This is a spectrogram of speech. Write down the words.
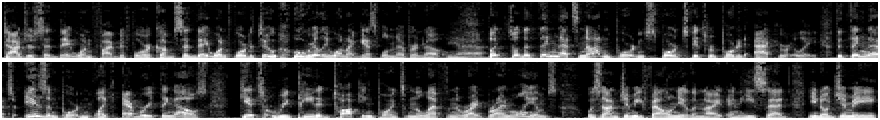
Dodgers said they won five to four. Cubs said they won four to two. Who really won? I guess we'll never know." Yeah. But so the thing that's not important, sports, gets reported accurately. The thing that is important, like everything else, gets repeated talking points from the left and the right. Brian Williams was on Jimmy Fallon the other night, and he said, "You know, Jimmy,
